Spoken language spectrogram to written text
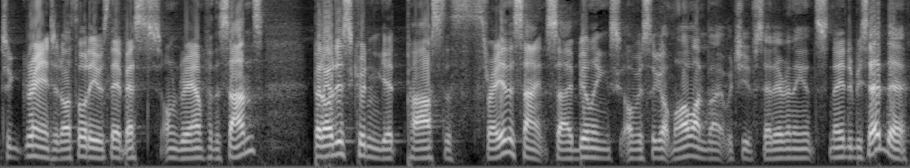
to granted, I thought he was their best on ground for the Suns, but I just couldn't get past the three of the Saints. So Billings obviously got my one vote, which you've said everything that's needed to be said there.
